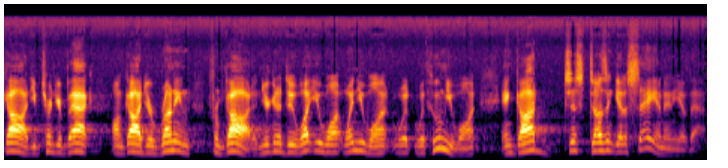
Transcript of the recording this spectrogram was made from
God. You've turned your back on God. You're running from God, and you're going to do what you want, when you want, with, with whom you want, and God just doesn't get a say in any of that.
